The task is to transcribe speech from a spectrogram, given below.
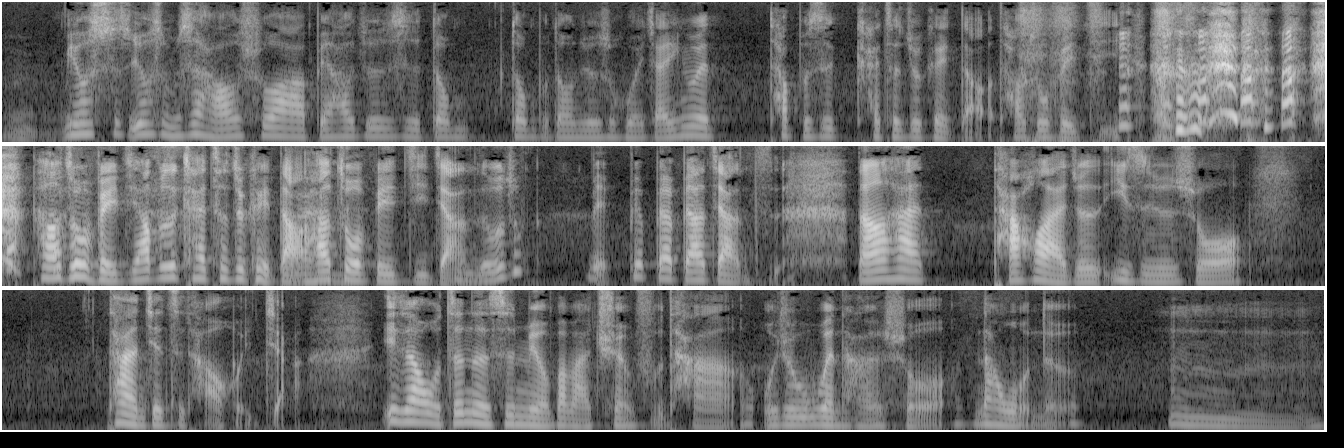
嗯有事有什么事好好说啊，不要就是动动不动就是回家，因为他不是开车就可以到，他要坐飞机，他要坐飞机，他不是开车就可以到，他坐飞机这样子。我说没不要不要不要这样子。然后他他后来就是意思就是说，他很坚持他要回家，一直到我真的是没有办法劝服他，我就问他说，那我呢？嗯，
